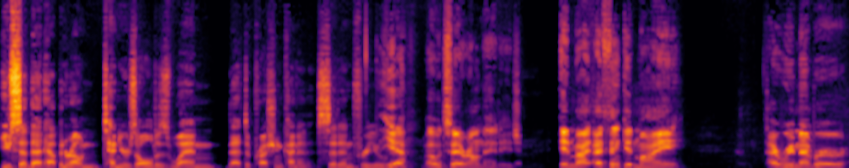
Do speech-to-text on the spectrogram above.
You said that happened around 10 years old is when that depression kind of set in for you. Yeah, I would say around that age. In my, I think in my, I remember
